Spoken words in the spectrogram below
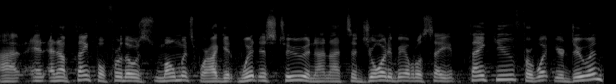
Uh, and, and, I'm thankful for those moments where I get witnessed to, and, and, it's a joy to be able to say thank you for what you're doing.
